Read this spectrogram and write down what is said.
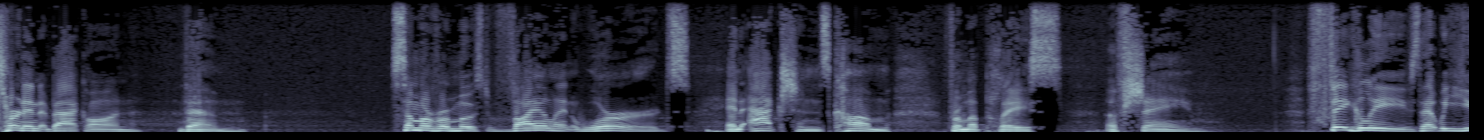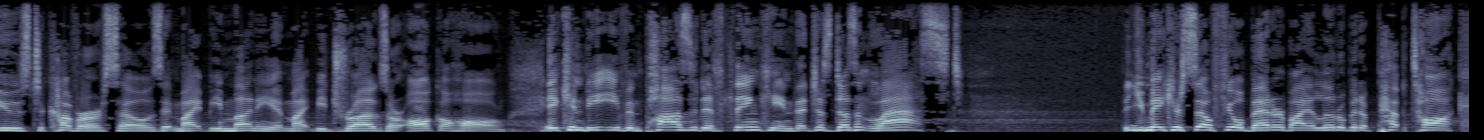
Turning it back on them. Some of our most violent words and actions come from a place of shame fig leaves that we use to cover ourselves. It might be money, it might be drugs or alcohol. It can be even positive thinking that just doesn't last. That you make yourself feel better by a little bit of pep talk.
